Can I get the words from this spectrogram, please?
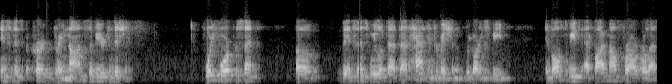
incidents occurred during non-severe conditions. Forty-four percent of the incidents we looked at that had information regarding speed involved speeds at five miles per hour or less,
